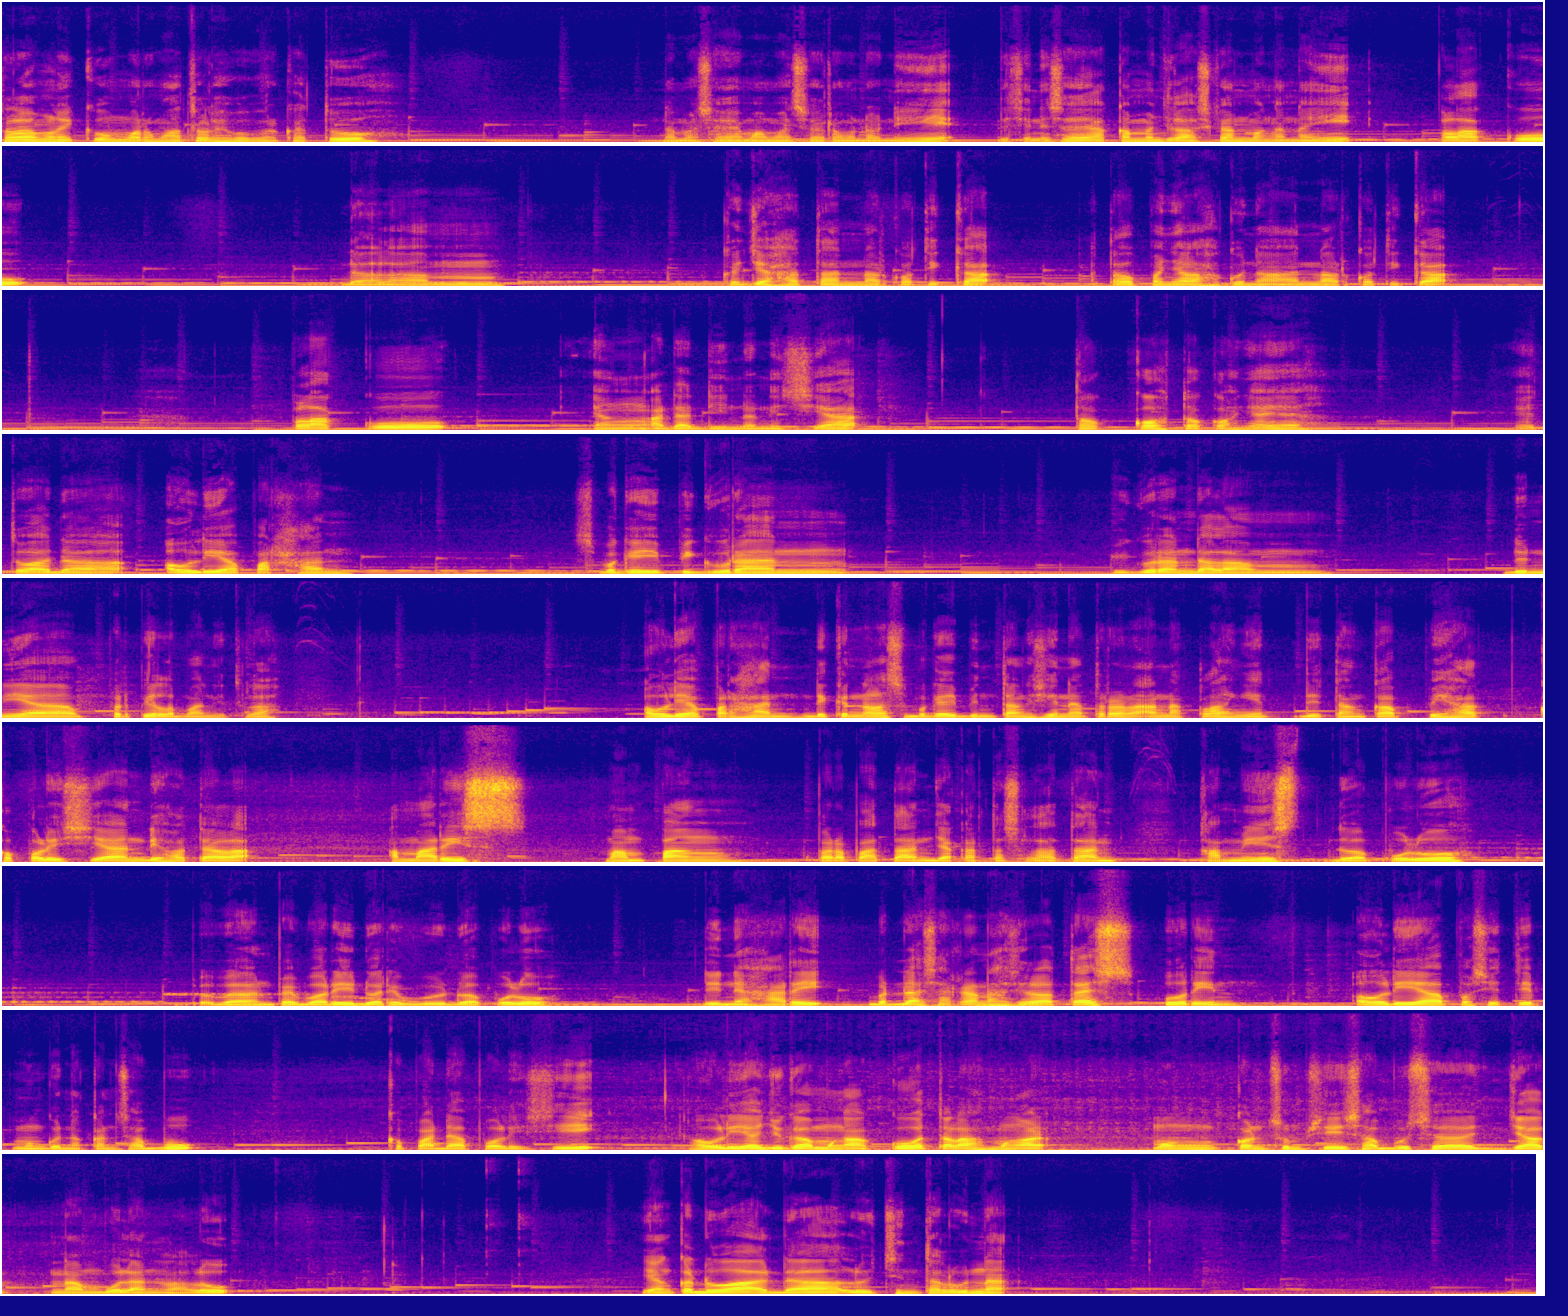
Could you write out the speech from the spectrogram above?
Assalamualaikum warahmatullahi wabarakatuh. Nama saya Muhammad Syah. Di sini saya akan menjelaskan mengenai pelaku dalam kejahatan narkotika atau penyalahgunaan narkotika. Pelaku yang ada di Indonesia, tokoh-tokohnya ya, yaitu ada Aulia Parhan sebagai figuran figuran dalam dunia perfilman itulah. Aulia Parhan dikenal sebagai bintang sinetron Anak Langit ditangkap pihak kepolisian di Hotel Amaris, Mampang, Perapatan, Jakarta Selatan, Kamis 20 bulan Februari 2020. Dini hari, berdasarkan hasil tes urin, Aulia positif menggunakan sabu. Kepada polisi, Aulia juga mengaku telah mengkonsumsi sabu sejak 6 bulan lalu. Yang kedua ada Lucinta Luna.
